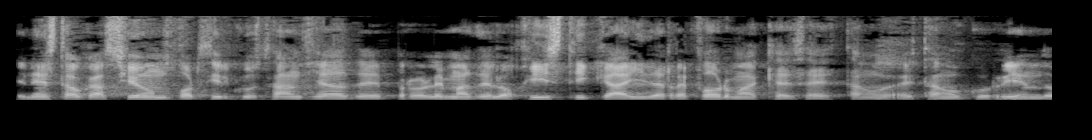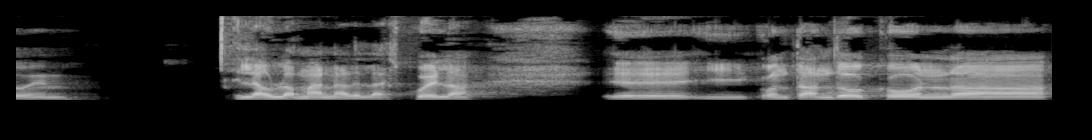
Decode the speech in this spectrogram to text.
En esta ocasión, por circunstancias de problemas de logística y de reformas que se están, ocurriendo en el aula magna de la escuela, eh, y contando con la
